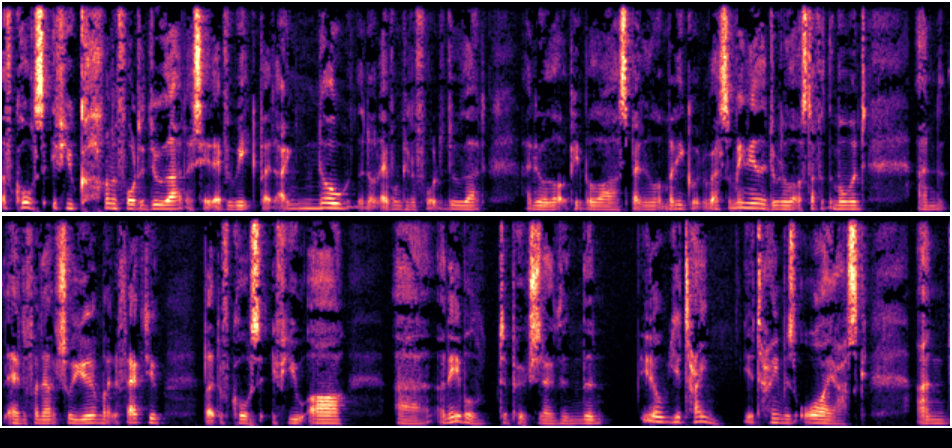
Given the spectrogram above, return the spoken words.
Of course, if you can't afford to do that, I say it every week, but I know that not everyone can afford to do that. I know a lot of people are spending a lot of money going to WrestleMania, they're doing a lot of stuff at the moment, and the end of financial year might affect you. But of course, if you are uh, unable to purchase anything, then you know your time. Your time is all I ask, and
